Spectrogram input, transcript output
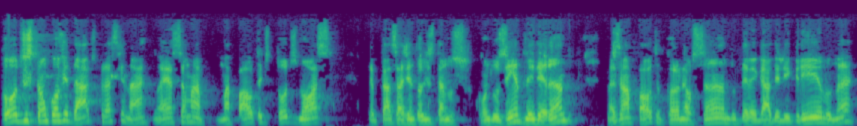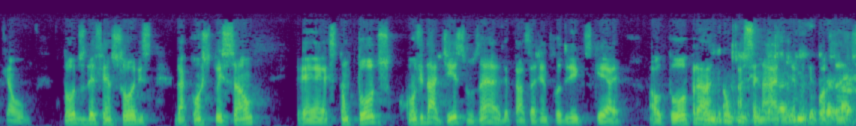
Todos estão convidados para assinar. Não é? Essa é uma, uma pauta de todos nós. O deputado Sargento Luiz está nos conduzindo, liderando, mas é uma pauta do Coronel Sandro, do delegado Eli Grilo, né? que é o, todos os defensores da Constituição. É, estão todos convidadíssimos, né, deputado Sargento Rodrigues, que é autor, para assinar, é muito importante.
